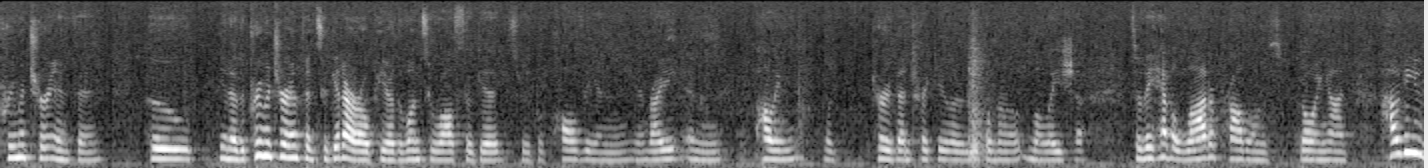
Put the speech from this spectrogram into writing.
premature infant who, you know, the premature infants who get ROP are the ones who also get cerebral palsy and, and right, and poly, periventricular leukomalacia. So they have a lot of problems going on. How do you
